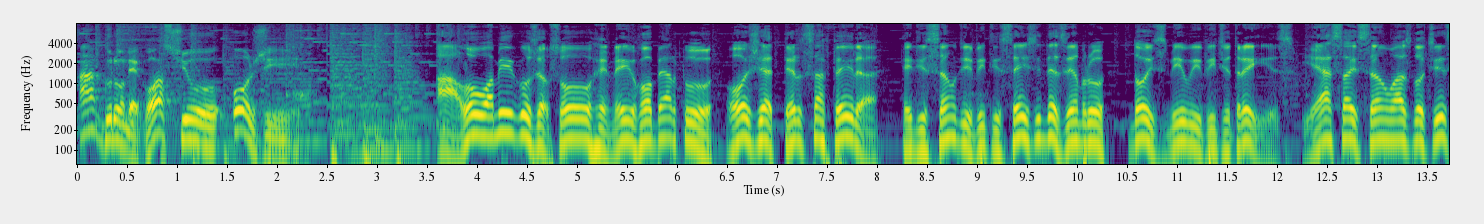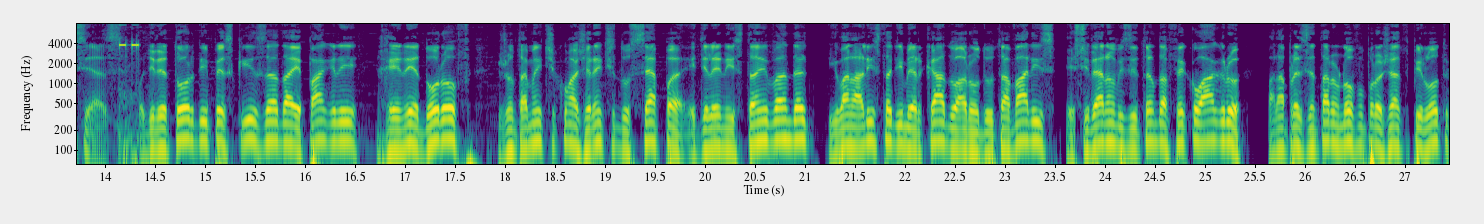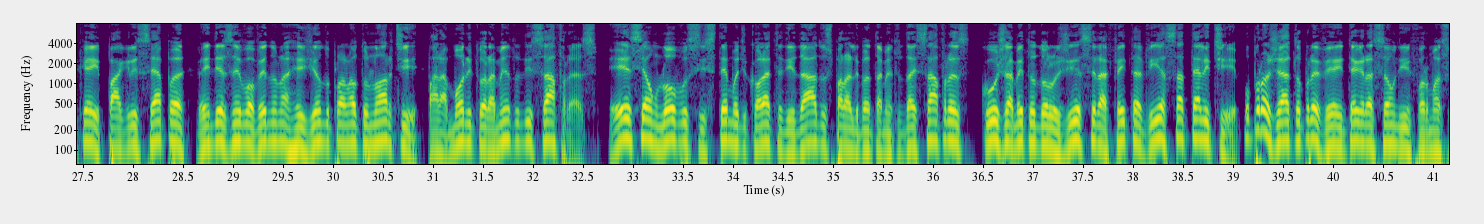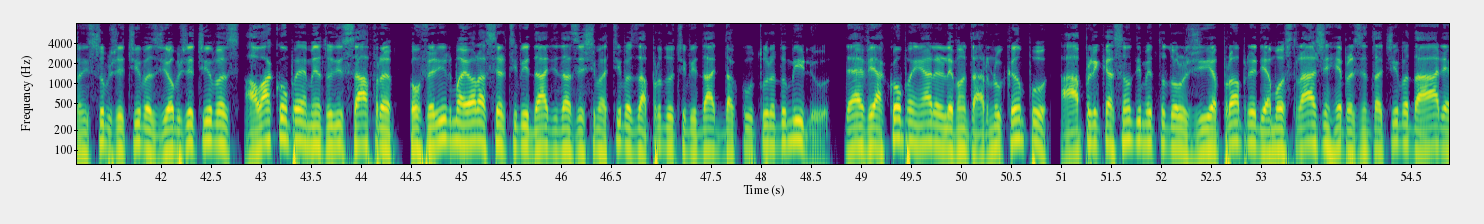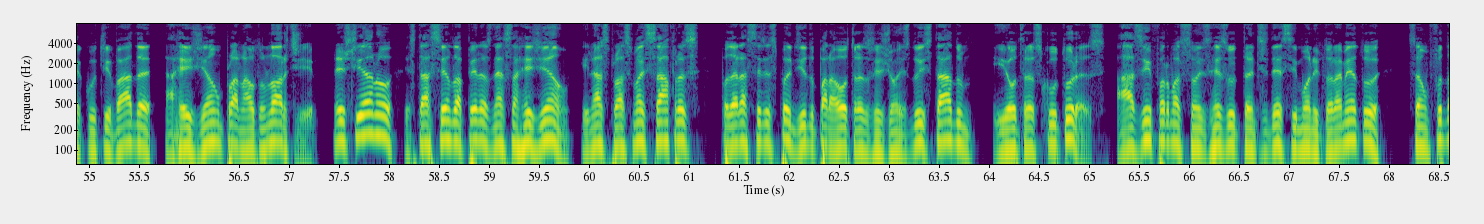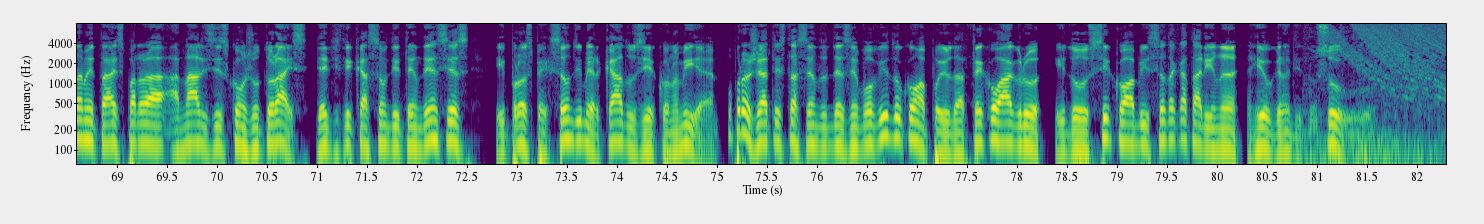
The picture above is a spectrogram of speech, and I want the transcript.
Agronegócio hoje. Alô, amigos, eu sou Renê Roberto. Hoje é terça-feira, edição de 26 de dezembro de 2023. E essas são as notícias. O diretor de pesquisa da Epagre, René Doroff, juntamente com a gerente do CEPA, Edilene Steinwander, e o analista de mercado Haroldo Tavares, estiveram visitando a FECOAGRO para apresentar um novo projeto piloto que a Ipagre Cepa vem desenvolvendo na região do Planalto Norte para monitoramento de safras. Esse é um novo sistema de coleta de dados para levantamento das safras, cuja metodologia será feita via satélite. O projeto prevê a integração de informações subjetivas e objetivas ao acompanhamento de safra, conferir maior assertividade das estimativas da produtividade da cultura do milho. Deve acompanhar e levantar no campo a aplicação de metodologia própria de amostragem representativa da área cultivada na região Planalto Norte. Neste ano, está sendo apenas nessa região e nas próximas safras poderá ser expandido para outras regiões do estado e outras culturas. As informações resultantes desse monitoramento são fundamentais para análises conjunturais, identificação de tendências e prospecção de mercados e economia. O projeto está sendo desenvolvido com apoio da FECOAGRO e do Cicobi Santa Catarina, Rio Grande do Sul.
